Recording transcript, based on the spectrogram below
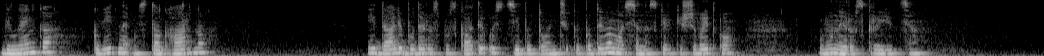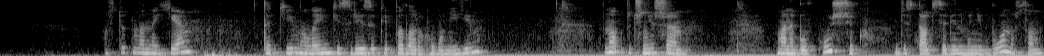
біленька квітне ось так гарно. І далі буде розпускати ось ці бутончики. Подивимося, наскільки швидко вони розкриються. Ось тут в мене є такі маленькі зрізики пеларгонії. Ну, точніше, в мене був кущик, дістався він мені бонусом.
